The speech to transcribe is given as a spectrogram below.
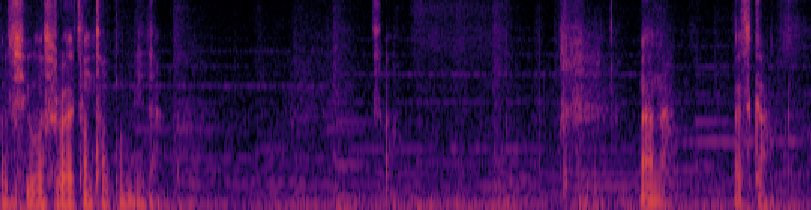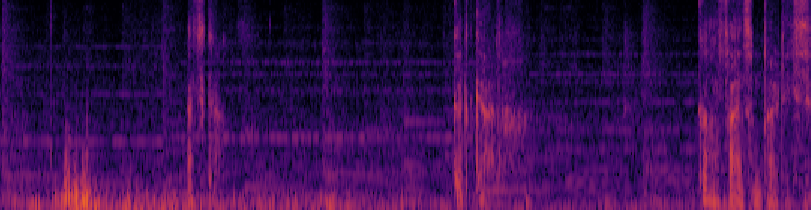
But she was right on top of me then. So, no, no, let's go. Let's go. Good girl. Go and find some birdies.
